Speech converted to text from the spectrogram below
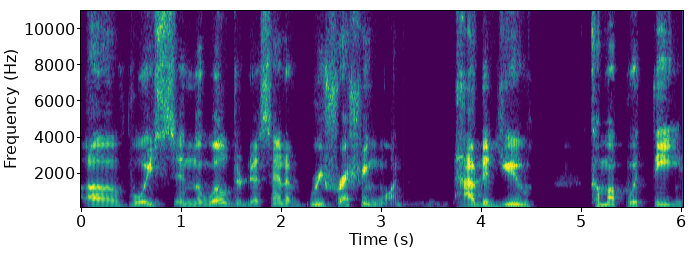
a voice in the wilderness and a refreshing one. How did you come up with the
